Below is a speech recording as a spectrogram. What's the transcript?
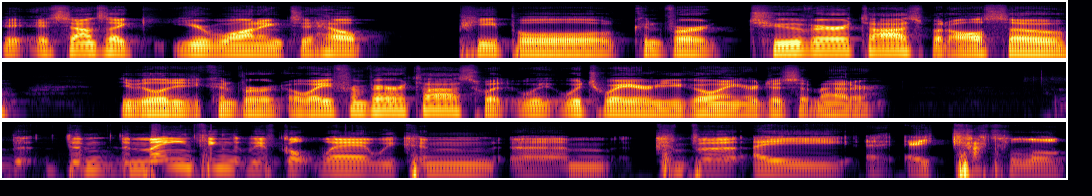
it, sounds like you're wanting to help people convert to Veritas, but also the ability to convert away from Veritas. What wh- which way are you going, or does it matter? the, the, the main thing that we've got where we can um, convert a, a- a catalog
